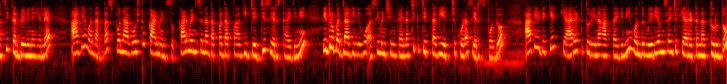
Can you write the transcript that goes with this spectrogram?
ಹಸಿ ಕರಿಬೇವಿನ ಎಲೆ ಹಾಗೆ ಒಂದು ಅರ್ಧ ಸ್ಪೂನ್ ಆಗುವಷ್ಟು ಕಾಳುಮೆಣಸು. ಕಾಳುಮೆಣಸನ್ನ ದಪ್ಪ ದಪ್ಪಾಗಿ ಜಜ್ಜಿ ಸೇರಿಸ್ತಾ ಇದ್ದೀನಿ. ಇದ್ರ ಬದಲಾಗಿ ನೀವು ಹಸಿಮೆಣಸಿನ್ಕಾಯಿನ ಚಿಕ್ಕ ಚಿಕ್ಕದಾಗಿ ಹೆಚ್ಚು ಕೂಡ ಸೇರಿಸ್ಬೋದು. ಹಾಗೆ ಇದಕ್ಕೆ ಕ್ಯಾರೆಟ್ ತುರಿನ ಹಾಕ್ತಾ ಇದ್ದೀನಿ. ಒಂದು ಮೀಡಿಯಮ್ ಸೈಜ್ ಕ್ಯಾರೆಟನ್ನು ತುರಿದು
